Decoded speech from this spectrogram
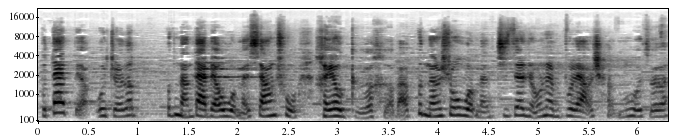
不代表，我觉得不能代表我们相处很有隔阂吧，不能说我们之间容忍不了沉默。我觉得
